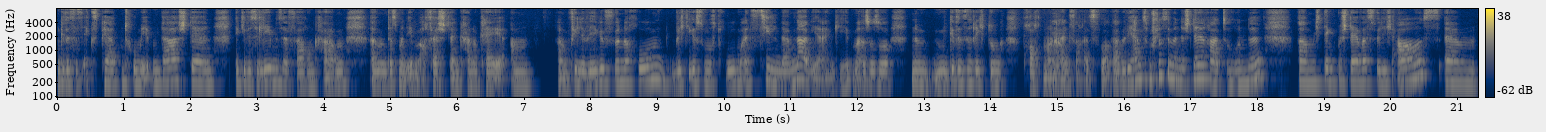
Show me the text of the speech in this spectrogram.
gewisses Expertentum eben darstellen, eine gewisse Lebenserfahrung haben, dass man eben auch feststellen kann, okay, ähm, ähm, viele Wege führen nach Rom. Wichtig ist, du musst Rom als Ziel in deinem Navi eingeben. Also so eine gewisse Richtung braucht man einfach als Vorgabe. Wir haben zum Schluss immer eine Schnellraterunde. Ähm, ich denke mir schnell was für dich aus. Ähm,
